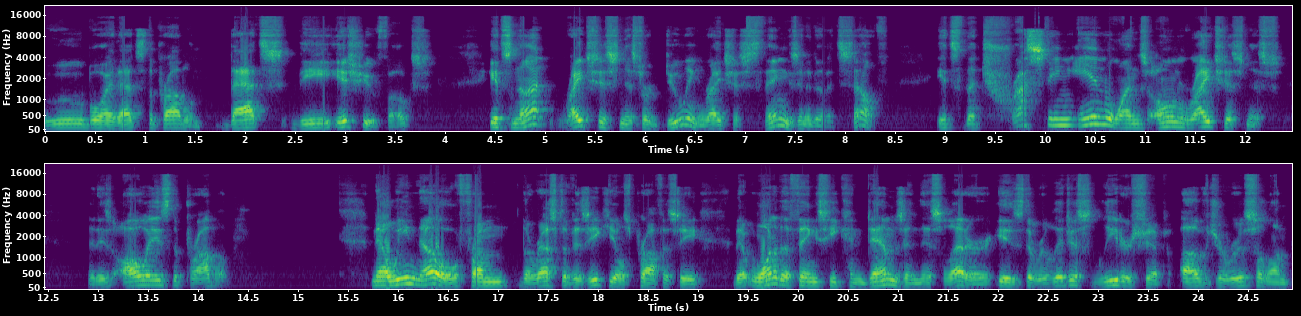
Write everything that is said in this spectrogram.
Ooh, boy, that's the problem. That's the issue, folks. It's not righteousness or doing righteous things in and of itself. It's the trusting in one's own righteousness that is always the problem. Now, we know from the rest of Ezekiel's prophecy that one of the things he condemns in this letter is the religious leadership of Jerusalem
